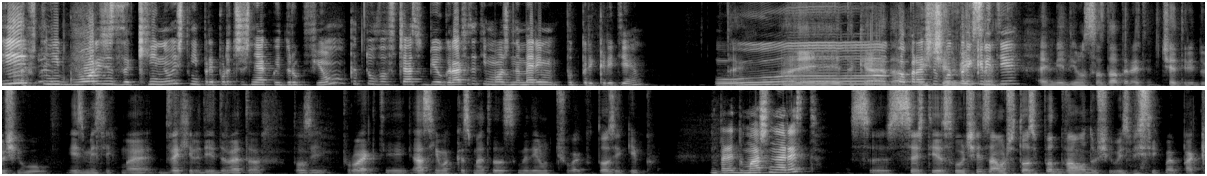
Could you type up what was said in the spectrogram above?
И ще ни говориш за кино и ще ни препоръчаш някой друг филм, като в част от биографията ти може да намерим под прикритие. Уу, Е, така е, да. Какво правиш под прикритие? Еми, един от създателите. Четири души го измислихме 2009 този проект и аз имах късмета да съм един от човек от този екип. Добре, домашен арест. С същия случай, само че този път двама души го измислихме пак.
